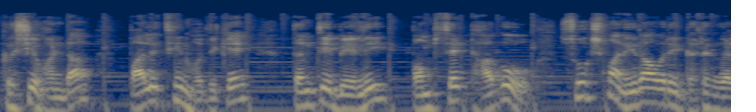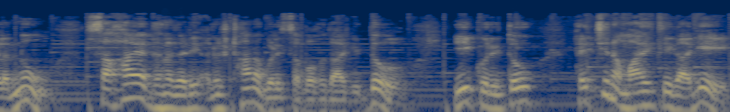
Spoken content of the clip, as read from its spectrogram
ಕೃಷಿ ಹೊಂಡ, ಪಾಲಿಥೀನ್ ಹೊದಿಕೆ, ತಂತಿ ಬೇಲಿ ಪಂಪ್ಸೆಟ್ ಹಾಗೂ ಸೂಕ್ಷ್ಮ ನೀರಾವರಿ ಘಟಕಗಳನ್ನು ಸಹಾಯಧನದಡಿ ಅನುಷ್ಠಾನಗೊಳಿಸಬಹುದಾಗಿದ್ದು, ಈ ಕುರಿತು ಹೆಚ್ಚಿನ ಮಾಹಿತಿಗಾಗಿ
